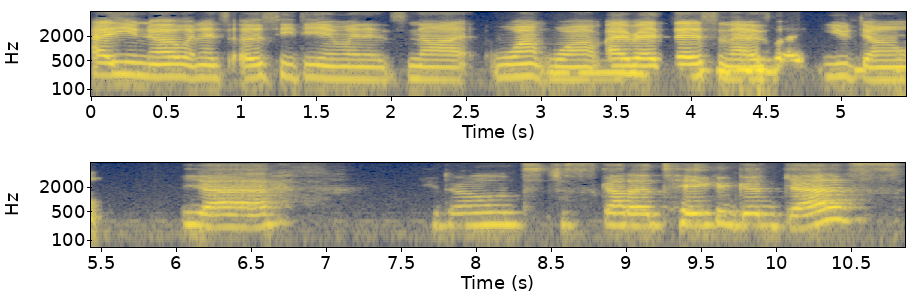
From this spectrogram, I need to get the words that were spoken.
How do you know when it's OCD and when it's not? Womp womp. I read this and I was like, you don't. Yeah. You don't just gotta take a good guess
